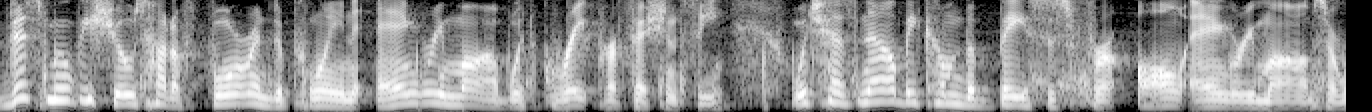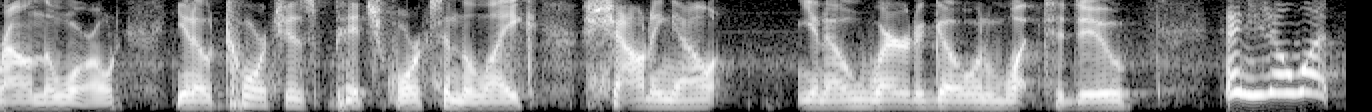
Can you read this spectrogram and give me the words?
This movie shows how to form and deploy an angry mob with great proficiency, which has now become the basis for all angry mobs around the world. You know, torches, pitchforks, and the like, shouting out, you know, where to go and what to do. And you know what?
